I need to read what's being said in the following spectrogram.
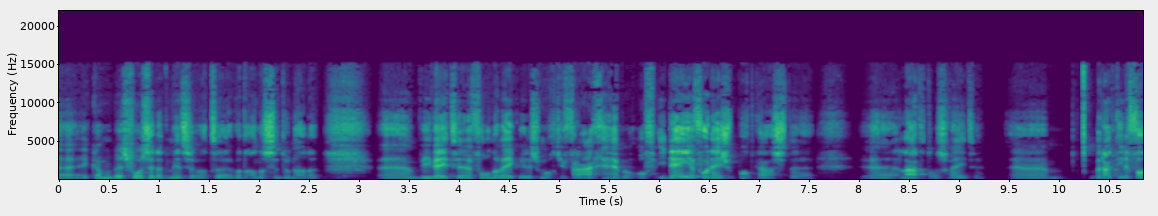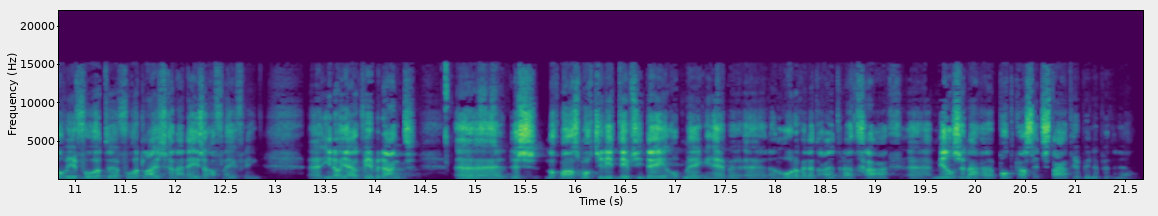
uh, ik kan me best voorstellen dat mensen wat, wat anders te doen hadden. Ehm, wie weet volgende week weer. Dus mocht je vragen hebben of ideeën voor deze podcast, laat het ons weten. Ehm, bedankt in ieder geval weer voor het, voor het luisteren naar deze aflevering. Ino, jij ook weer bedankt. Uh, dus nogmaals, mochten jullie tips, ideeën, opmerkingen hebben, uh, dan horen we dat uiteraard graag. Uh, mail ze naar podcast.staartribune.nl.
